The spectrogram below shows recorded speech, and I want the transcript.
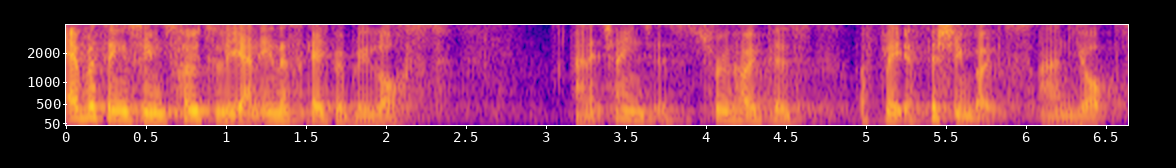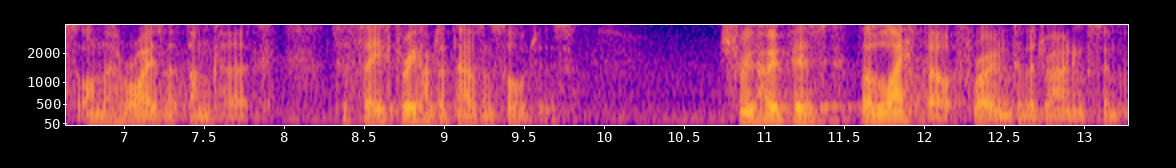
everything seems totally and inescapably lost, and it changes. True hope is a fleet of fishing boats and yachts on the horizon at Dunkirk to save 300,000 soldiers. True hope is the lifebelt thrown to the drowning swimmer.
